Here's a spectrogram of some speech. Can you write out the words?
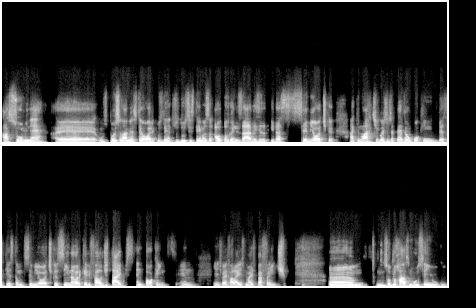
assume né, é, os posicionamentos teóricos dentro dos sistemas auto-organizáveis e, e, da semiótica. Aqui no artigo a gente até vê um pouquinho dessa questão de semiótica, assim, na hora que ele fala de types and tokens, and, e a gente vai falar isso mais para frente. Um, hum. Sobre o Rasmussen, Hugo,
